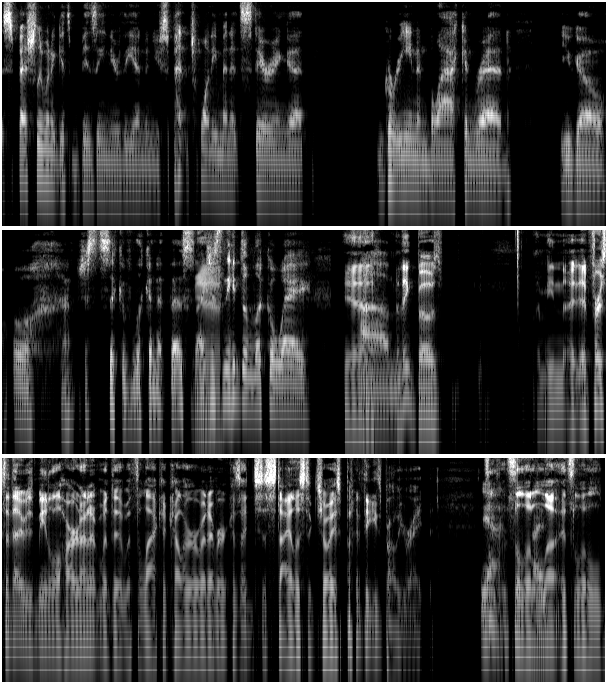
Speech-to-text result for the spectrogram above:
especially when it gets busy near the end and you spent 20 minutes staring at green and black and red, you go, "Oh, I'm just sick of looking at this. I just need to look away." Yeah, Um, I think Bo's. I mean, I- at first I thought he was being a little hard on it with the with the lack of color or whatever because it's a stylistic choice, but I think he's probably right. It's a- Yeah, it's a, little I- low, it's a little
